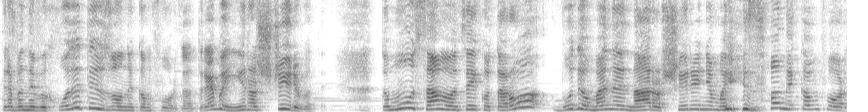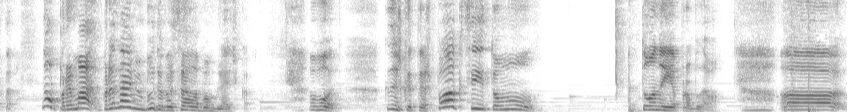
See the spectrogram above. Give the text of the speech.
треба не виходити з зони комфорту, а треба її розширювати. Тому саме оцей Котаро буде у мене на розширення моєї зони комфорту. Ну, принаймні буде весела бомблячка. От. Книжка теж по акції, тому то не є проблема. Е,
